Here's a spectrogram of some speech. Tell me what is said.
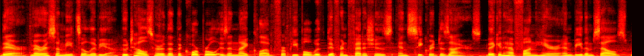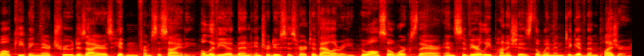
There, Marissa meets Olivia, who tells her that the Corporal is a nightclub for people with different fetishes and secret desires. They can have fun here and be themselves while keeping their true desires hidden from society. Olivia then introduces her to Valerie, who also works there and severely punishes the women to give them pleasure.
